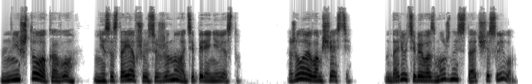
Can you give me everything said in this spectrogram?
Не что, а кого. Несостоявшуюся жену, а теперь и невесту. Желаю вам счастья. Дарю тебе возможность стать счастливым.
